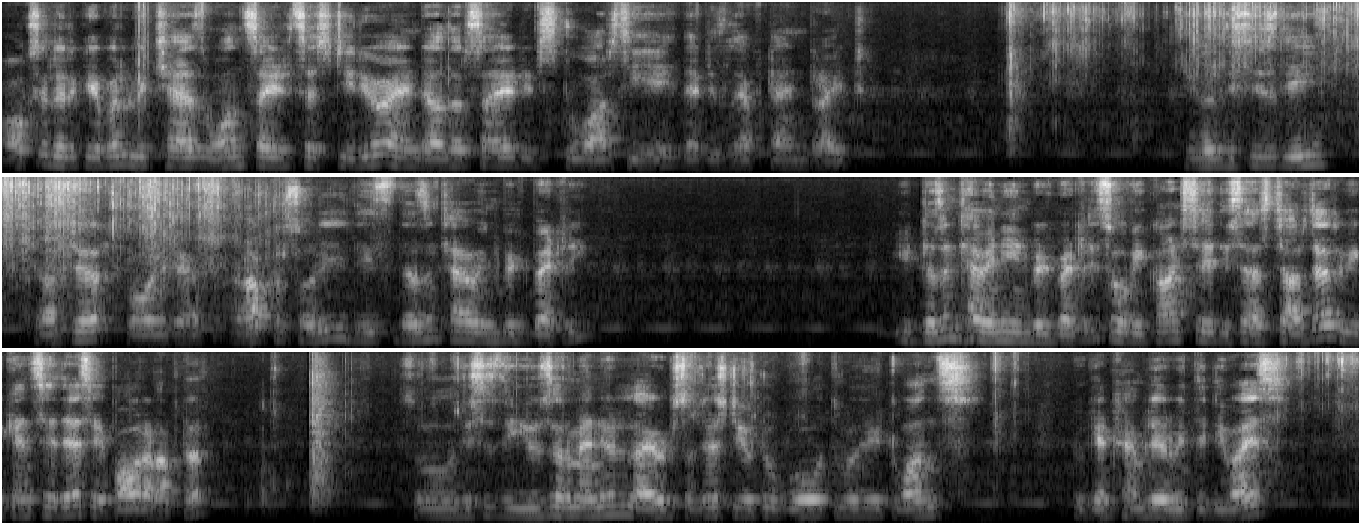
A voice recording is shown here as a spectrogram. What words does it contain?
auxiliary cable which has one side it's a stereo and the other side it's two RCA that is left and right. Here this is the charger or adapter sorry this doesn't have inbuilt battery. It doesn't have any inbuilt battery so we can't say this as charger. We can say this a power adapter. So this is the user manual. I would suggest you to go through it once to get familiar with the device.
